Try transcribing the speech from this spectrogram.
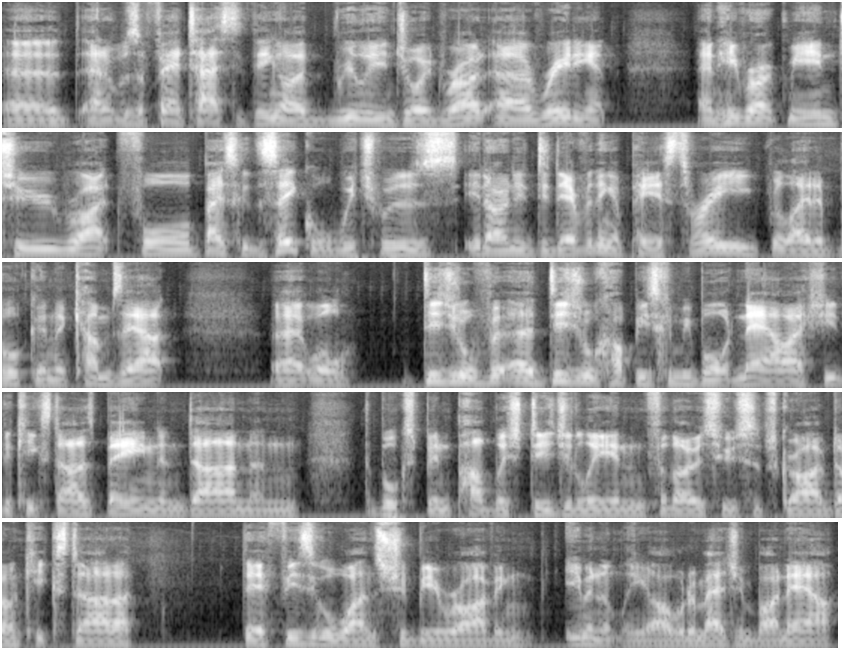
uh, and it was a fantastic thing. I really enjoyed write, uh, reading it. And he wrote me in to write for basically the sequel, which was It Only Did Everything, a PS3 related book, and it comes out, uh, well, digital uh, digital copies can be bought now. Actually, the Kickstarter's been and done, and the book's been published digitally. And for those who subscribed on Kickstarter, their physical ones should be arriving imminently, I would imagine by now.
